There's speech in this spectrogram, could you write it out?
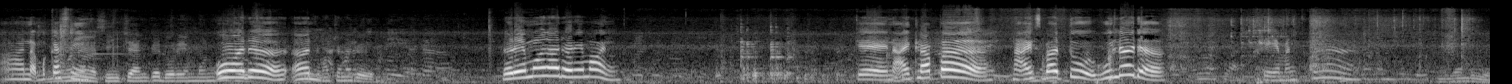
Ah, nak bekas ni. Mana Shinchan ke Doraemon ke? Oh ada. Ah, Macam ada. Doraemon lah Doraemon. Okey, nak air kelapa. Nak ais batu. Gula ada. Okey, mantap. Yang dulu.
